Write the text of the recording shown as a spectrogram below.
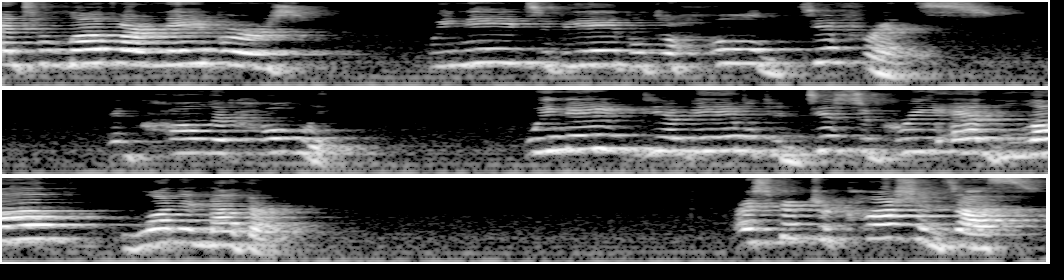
And to love our neighbors, we need to be able to hold difference and call it holy. We need to be able to disagree and love one another. Our scripture cautions us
